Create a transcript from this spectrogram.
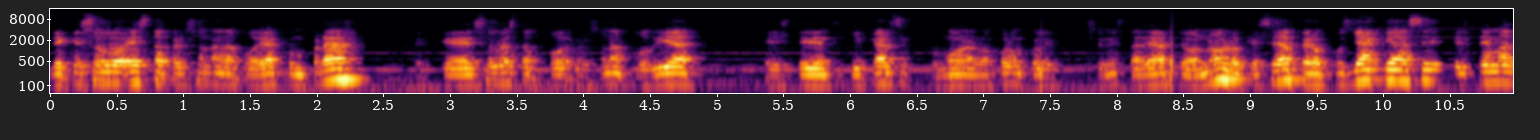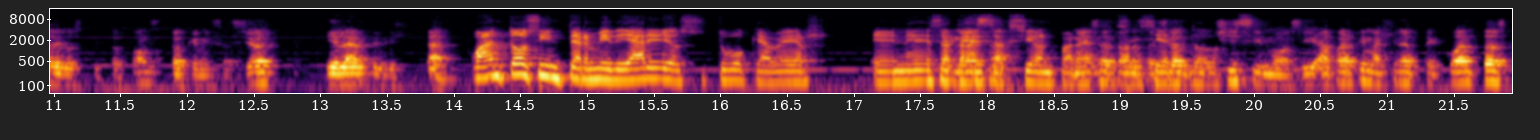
de que solo esta persona la podía comprar, de que solo esta persona podía este, identificarse como a lo mejor un coleccionista de arte o no, lo que sea, pero pues ya que hace el tema de los CryptoPunks, tokenización y el arte digital. ¿Cuántos intermediarios tuvo que haber en esa transacción para en esa transacción? Muchísimos. Y aparte, imagínate cuántos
